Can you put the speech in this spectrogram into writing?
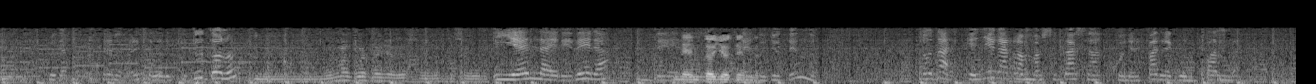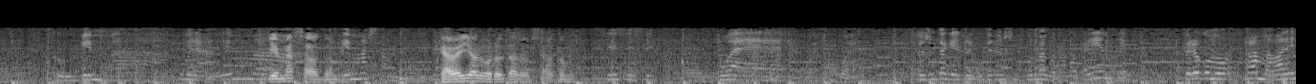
en por me parece, del instituto, ¿no? Mm, no me acuerdo yo de eso, no estoy seguro. y es la heredera del, Del Dojo Tendo. del Tendo. Total, que llega Ramma a su casa con el padre que un panda, con Gemma, ¿cómo era? Gemma, Gemma Saotome. Gemma Saotome. Cabello alborotado, toma. Sí, sí, sí. Pues, bueno, pues, resulta que recuperan su forma con agua caliente, pero como Ramma va de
